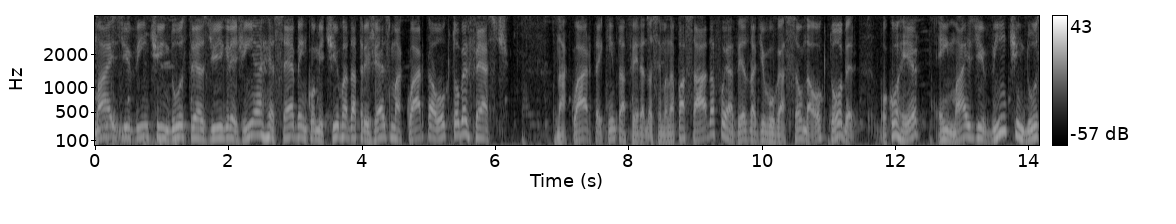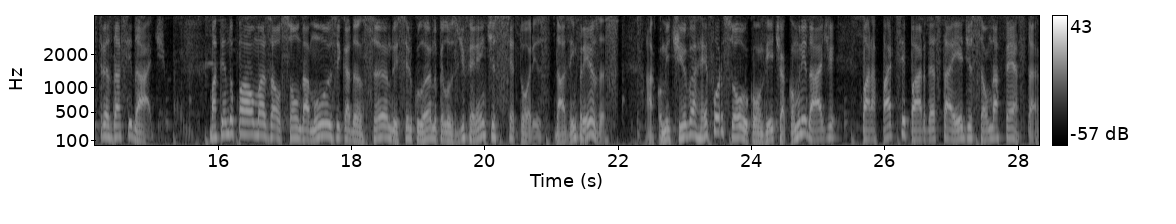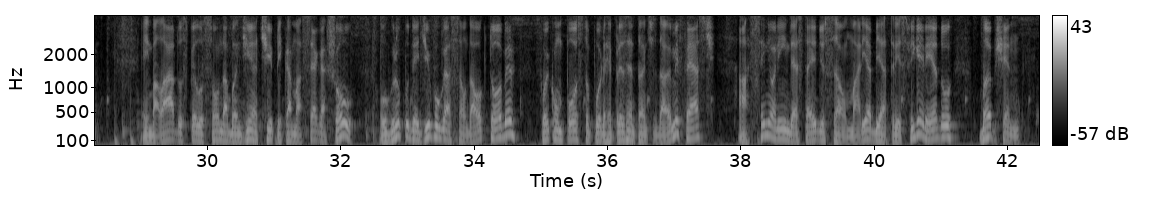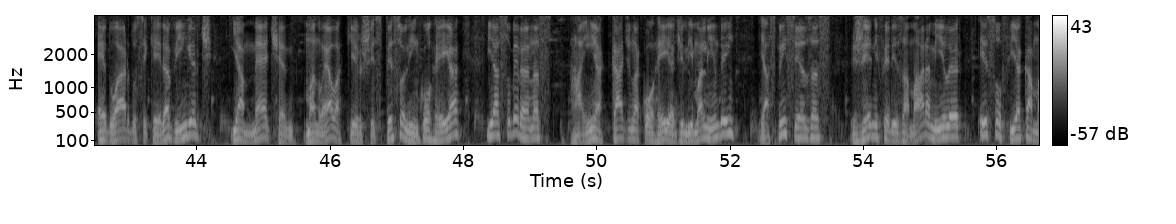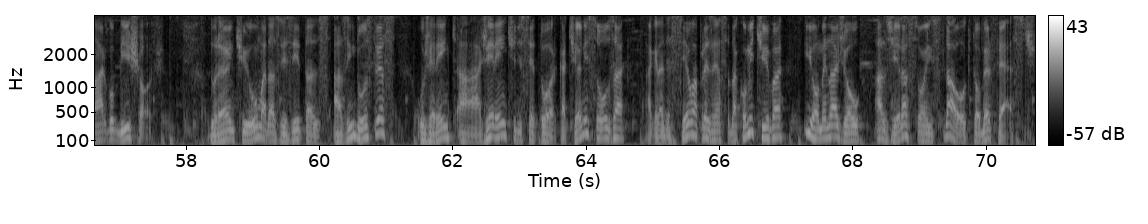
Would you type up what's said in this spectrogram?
Mais de 20 indústrias de Igrejinha recebem comitiva da 34ª Oktoberfest. Na quarta e quinta-feira da semana passada foi a vez da divulgação da Oktober ocorrer em mais de 20 indústrias da cidade batendo palmas ao som da música, dançando e circulando pelos diferentes setores das empresas. A comitiva reforçou o convite à comunidade para participar desta edição da festa. Embalados pelo som da bandinha típica Macega Show, o grupo de divulgação da Oktober foi composto por representantes da Amifest, a senhorim desta edição Maria Beatriz Figueiredo, Bubchen Eduardo Siqueira Wingert e a Mädchen Manuela Kirsch Pessolim Correia e as soberanas Rainha Cadna Correia de Lima Linden e as princesas Jennifer Isamara Miller e Sofia Camargo Bischoff. Durante uma das visitas às indústrias, gerente, a gerente de setor Catiane Souza agradeceu a presença da comitiva e homenageou as gerações da Oktoberfest.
